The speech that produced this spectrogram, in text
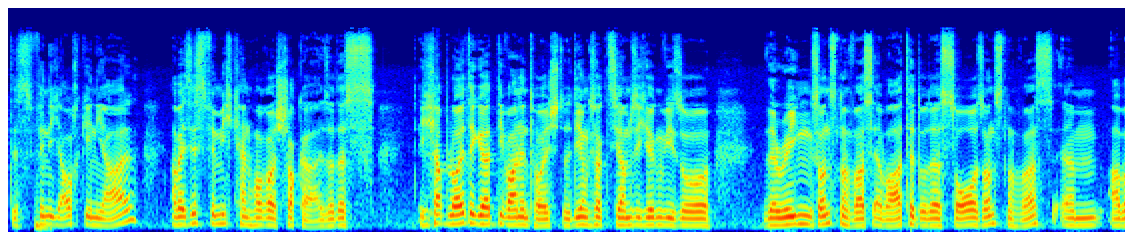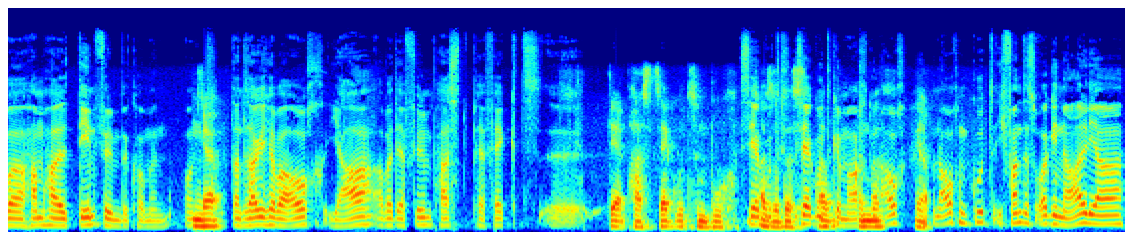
Das finde ich auch genial aber es ist für mich kein Horrorschocker. Also das, ich habe Leute gehört, die waren enttäuscht. Also die haben gesagt, sie haben sich irgendwie so The Ring sonst noch was erwartet oder Saw sonst noch was, ähm, aber haben halt den Film bekommen. Und ja. dann sage ich aber auch, ja, aber der Film passt perfekt. Äh, der passt sehr gut zum Buch. Sehr gut, also sehr gut gemacht. und auch, ja. und auch ein gut, ich fand das Original ja,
